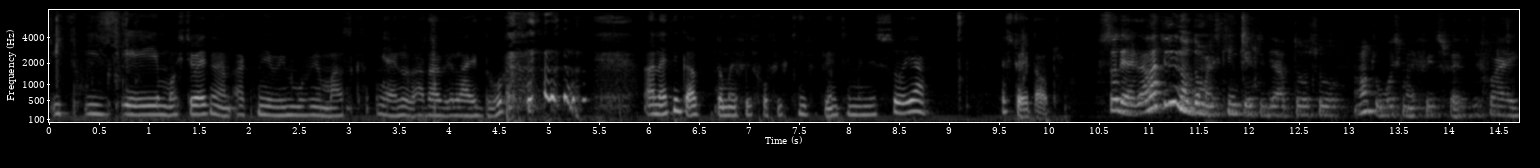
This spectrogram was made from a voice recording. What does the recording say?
It is a moisturizing and acne removing mask. Yeah, I know that that's a lie though. and I think I've done my face for 15 to 20 minutes. So yeah, let's try it out. So guys, I've actually not done my skincare today at all. So I want to wash my face first before I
